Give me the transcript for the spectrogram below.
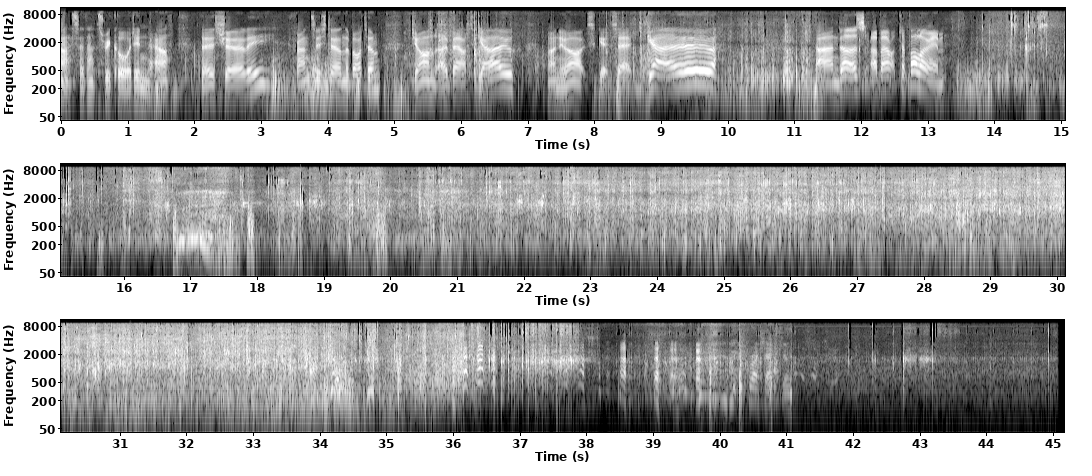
Ah, so that's recording now. There's Shirley, Frances down the bottom, John about to go, on your arts, get set, go! And us about to follow him. Crash action.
